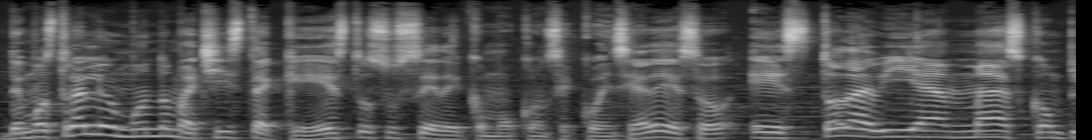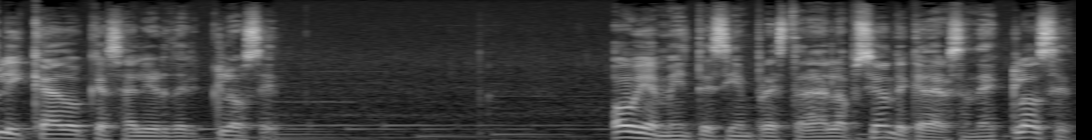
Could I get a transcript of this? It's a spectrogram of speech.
Demostrarle a un mundo machista que esto sucede como consecuencia de eso es todavía más complicado que salir del closet. Obviamente siempre estará la opción de quedarse en el closet,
